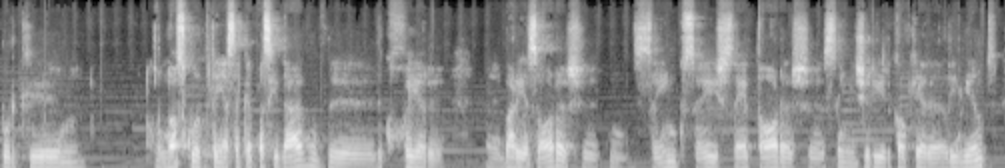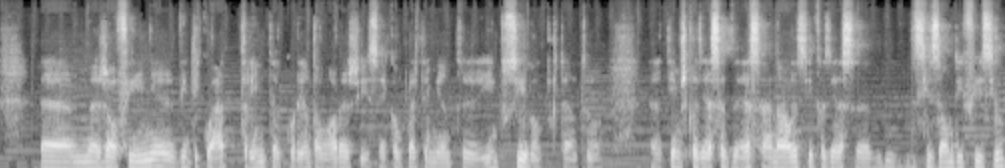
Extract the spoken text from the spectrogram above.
porque o nosso corpo tem essa capacidade de, de correr eh, várias horas, 5, 6, 7 horas eh, sem ingerir qualquer alimento, eh, mas ao fim 24, 30, 40 horas isso é completamente impossível. Portanto, temos que fazer essa, essa análise e fazer essa decisão difícil.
